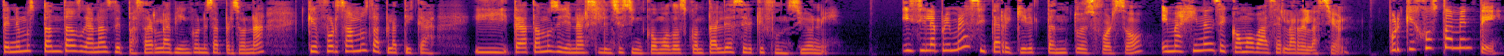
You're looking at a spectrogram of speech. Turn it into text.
tenemos tantas ganas de pasarla bien con esa persona que forzamos la plática y tratamos de llenar silencios incómodos con tal de hacer que funcione. Y si la primera cita requiere tanto esfuerzo, imagínense cómo va a ser la relación. Porque justamente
